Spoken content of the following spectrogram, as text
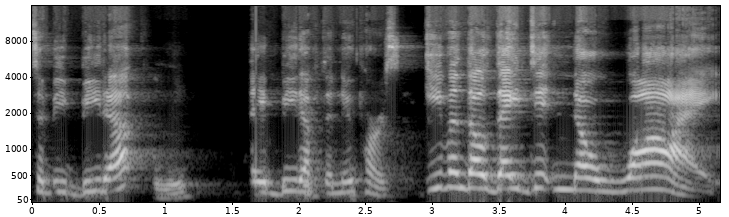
to be beat up, hmm they beat up the new person, even though they didn't know why.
